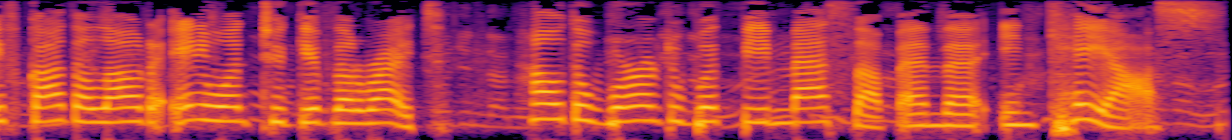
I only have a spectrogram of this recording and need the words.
If God allowed anyone to give the right, how the world would be messed up and in chaos.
